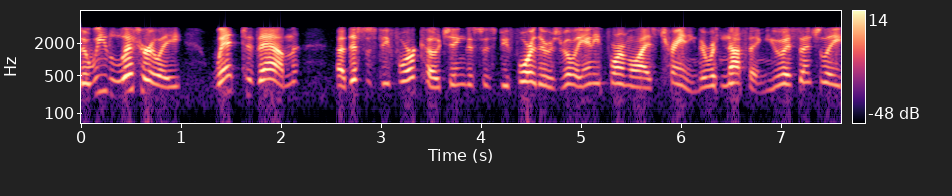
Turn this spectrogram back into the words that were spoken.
So we literally went to them. Uh, this was before coaching. This was before there was really any formalized training. There was nothing. You essentially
